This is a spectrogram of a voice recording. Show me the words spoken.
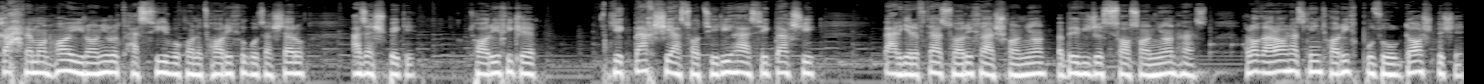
قهرمان های ایرانی رو تصویر بکنه تاریخ گذشته رو ازش بگه. تاریخی که یک بخشی اساطیری هست یک بخشی برگرفته از تاریخ اشکانیان و به ویژه ساسانیان هست. حالا قرار هست که این تاریخ بزرگ داشت بشه.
